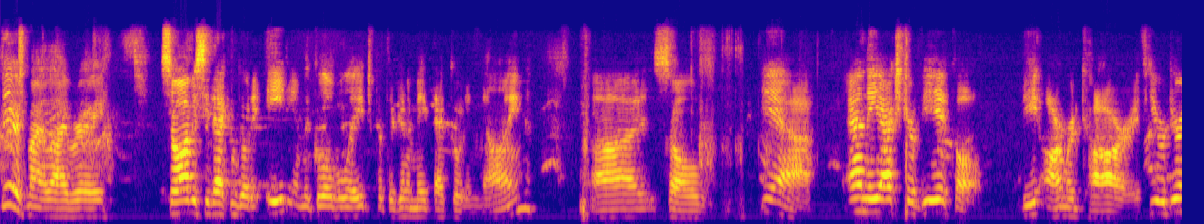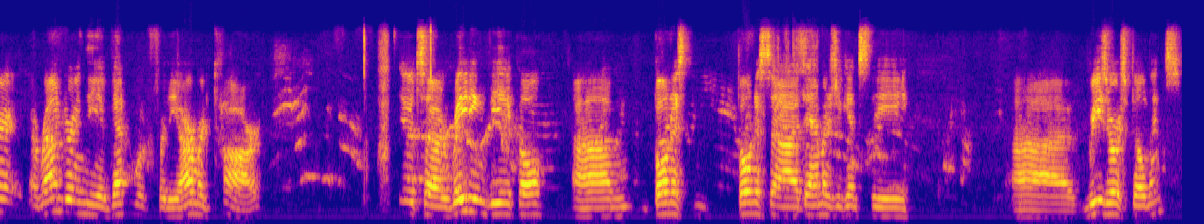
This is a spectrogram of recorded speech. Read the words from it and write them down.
There's my library. So obviously that can go to 8 in the global age, but they're going to make that go to 9. Uh, so, yeah. And the extra vehicle, the armored car. If you were during, around during the event for the armored car, it's a rating vehicle, um, bonus bonus uh, damage against the uh, resource buildings.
